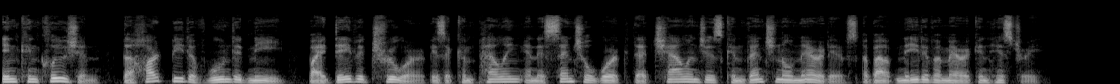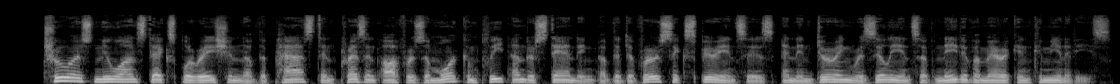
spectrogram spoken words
In conclusion, The Heartbeat of Wounded Knee, by David Treuer is a compelling and essential work that challenges conventional narratives about Native American history. Treuer's nuanced exploration of the past and present offers a more complete understanding of the diverse experiences and enduring resilience of Native American communities.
